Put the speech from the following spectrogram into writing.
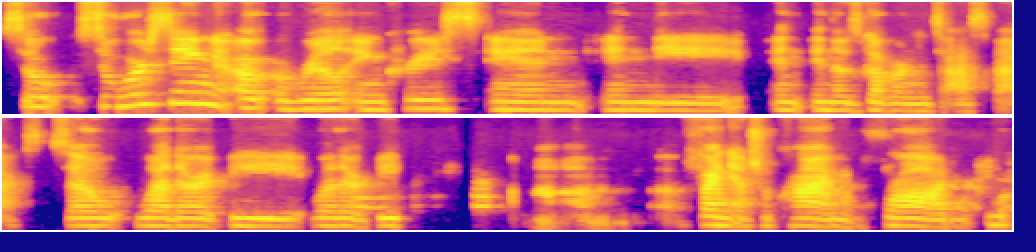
So, so we're seeing a, a, real increase in in the in, in those governance aspects. So whether it be whether it be um, financial crime or fraud or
